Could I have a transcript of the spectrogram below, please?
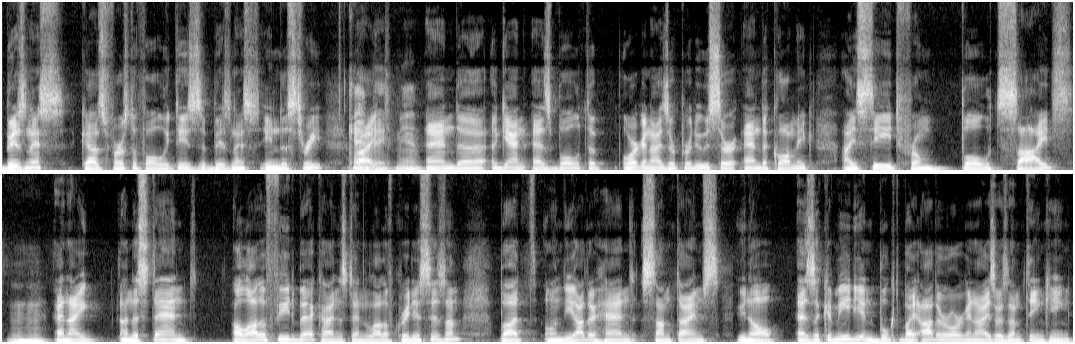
business because first of all it is a business industry Can right? be, yeah. and uh, again as both a organizer producer and a comic i see it from both sides. Mm-hmm. and i understand a lot of feedback i understand a lot of criticism but on the other hand sometimes you know as a comedian booked by other organizers i'm thinking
